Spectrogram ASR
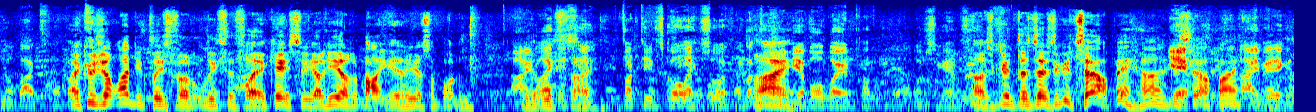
not bad, not bad. Because your lad you plays for Leith Athletic, eh? So you're here, well, you're here supporting Aye, Leith, it's uh, 13th goalie, so I got to Aye. and be a ball boy and watch the game. That's good. That's, that's a good setup, eh? Huh? Good Yeah, setup, aye. aye, very good.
